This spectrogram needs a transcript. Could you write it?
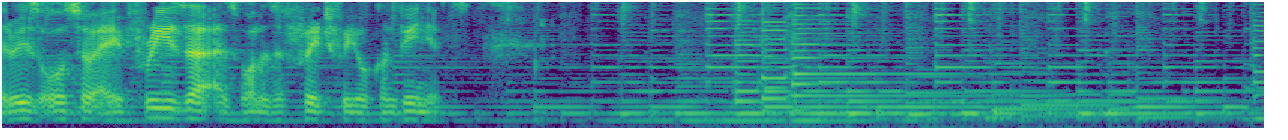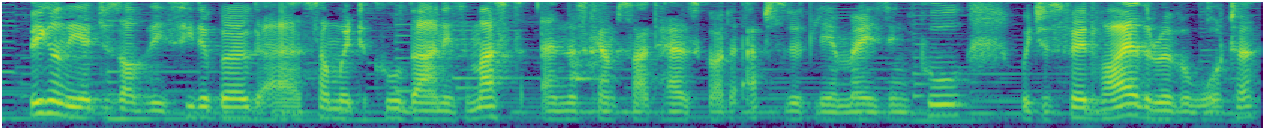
There is also a freezer as well as a fridge for your convenience. Being on the edges of the Cederberg, uh, somewhere to cool down is a must, and this campsite has got an absolutely amazing pool, which is fed via the river water.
